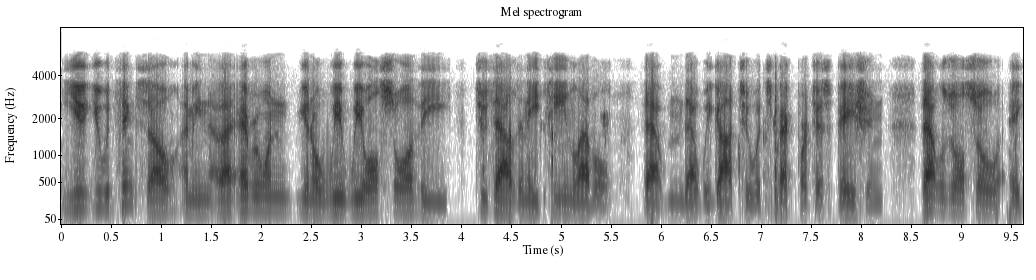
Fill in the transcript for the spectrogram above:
you you would think so. I mean, uh, everyone, you know, we we all saw the 2018 level that that we got to with spec participation. That was also a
